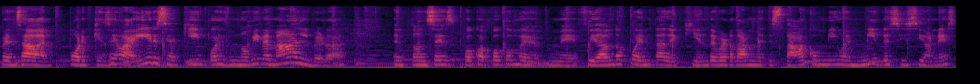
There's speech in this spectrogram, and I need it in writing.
pensaban, ¿por qué se va a ir si aquí pues no vive mal, verdad? Entonces poco a poco me, fui dando cuenta de quién de verdad estaba conmigo en mis decisiones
